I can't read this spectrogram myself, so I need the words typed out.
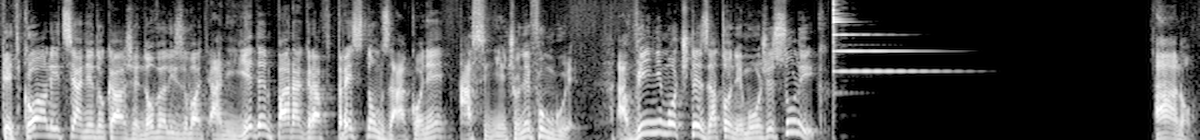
Keď koalícia nedokáže novelizovať ani jeden paragraf v trestnom zákone, asi niečo nefunguje. A výnimočne za to nemôže Sulík. Áno,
